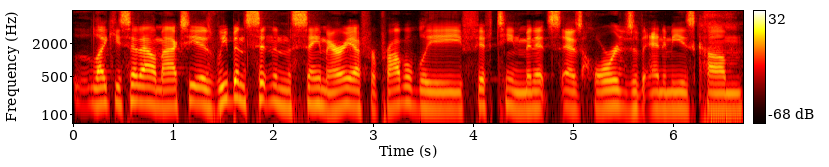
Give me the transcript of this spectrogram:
like you said, Almaxi, is we've been sitting in the same area for probably 15 minutes as hordes of enemies come.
